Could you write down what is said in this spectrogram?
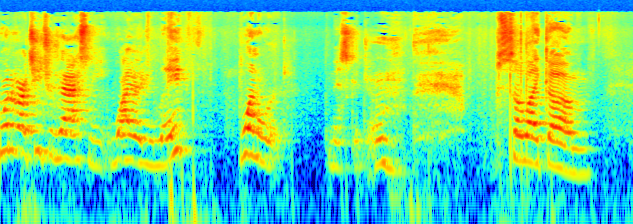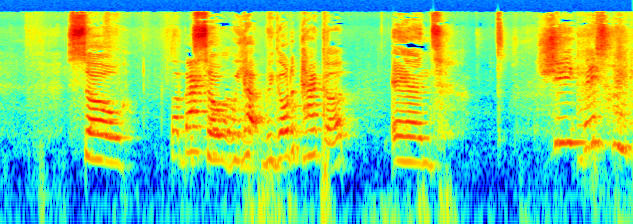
one of our teachers asked me, "Why are you late?" One word, Miss Goodrow. so like um, so But back so we have we go to pack up, and She basically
